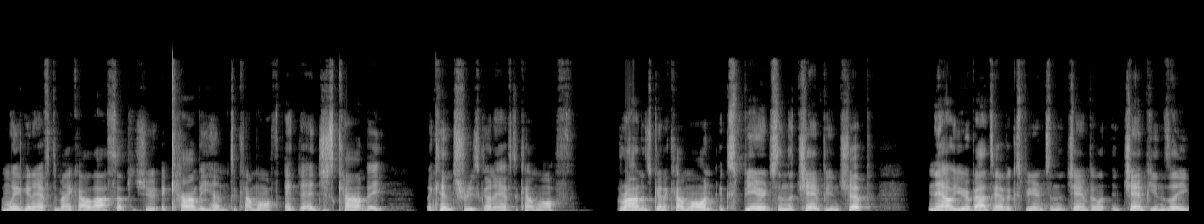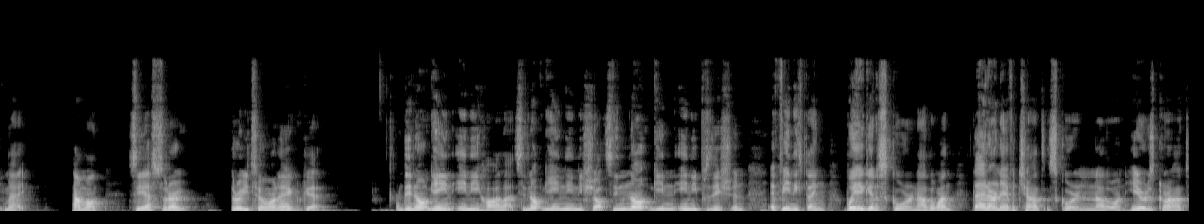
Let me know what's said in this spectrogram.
and we're going to have to make our last substitute. It can't be him to come off. It, it just can't be. McKinstry's going to have to come off. Grant is going to come on. Experience in the championship. Now you're about to have experience in the champion, Champions League, mate. Come on. See us through. 3 2 on aggregate. They're not getting any highlights. They're not getting any shots. They're not getting any position. If anything, we're going to score another one. They don't have a chance at scoring another one. Here is Grant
